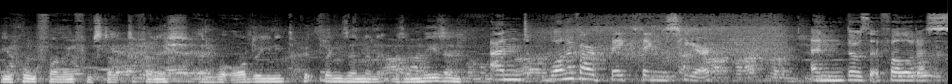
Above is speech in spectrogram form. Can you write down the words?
your whole funnel from start to finish and what order you need to put things in, and it was amazing. And one of our big things here, and those that followed us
